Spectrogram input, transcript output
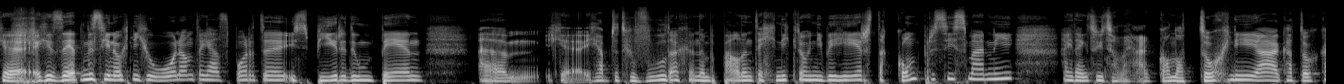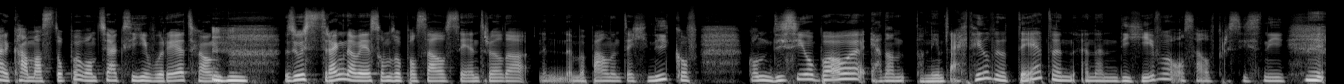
Je, bent misschien nog niet gewoon om te gaan sporten. Je spieren doen pijn. Um, je, je, hebt het gevoel dat je een bepaalde techniek nog niet beheerst. Dat komt precies maar niet. En je denkt zoiets van, ja, ik kan dat toch niet. Ja, ik, ga toch, ik ga maar stoppen, want ja, ik zie geen vooruitgang. Mm Zo streng dat wij soms op onszelf zijn. Terwijl dat een, een bepaalde techniek of conditie opbouwen, ja, dan, dan neemt echt heel veel tijd. En, en, en die geven we onszelf precies niet. Nee.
